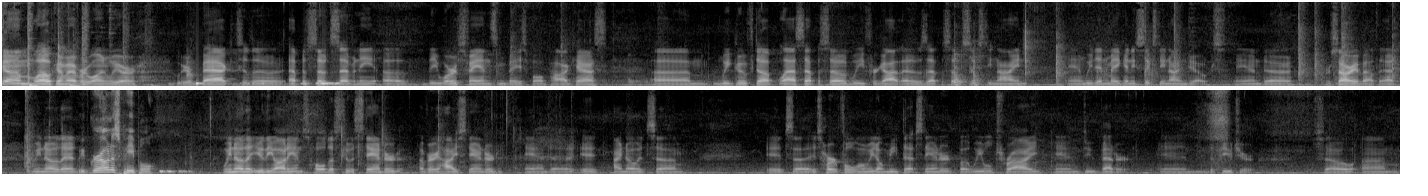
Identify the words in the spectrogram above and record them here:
Welcome, welcome everyone. We are we are back to the episode 70 of the Worst Fans in Baseball podcast. Um, we goofed up last episode. We forgot that it was episode 69, and we didn't make any 69 jokes. And uh, we're sorry about that. We know that We've grown as people. we know that you, the audience, hold us to a standard, a very high standard, and uh, it. I know it's um, it's uh, it's hurtful when we don't meet that standard, but we will try and do better in the future. So, um,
